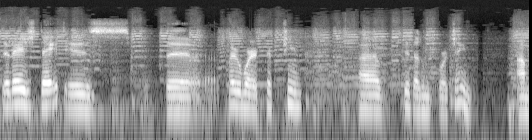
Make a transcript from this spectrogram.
today's date is the February 15th, uh, 2014. Um,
